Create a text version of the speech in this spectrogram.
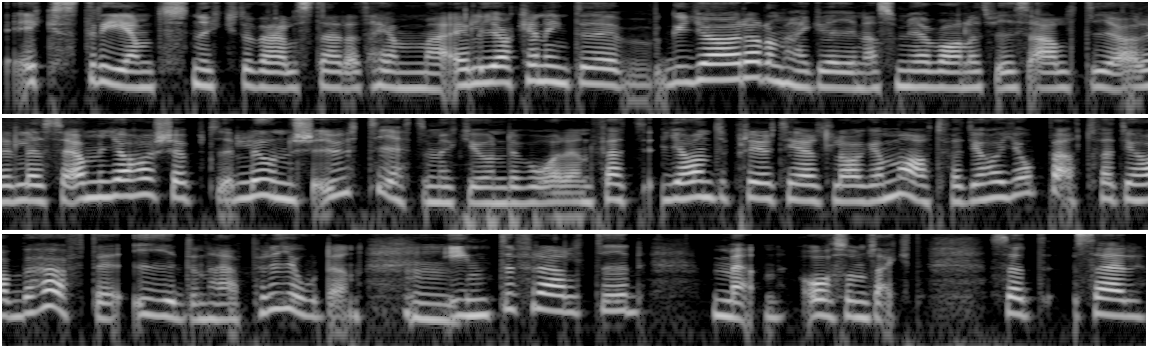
extremt snyggt och välstädat hemma. Eller jag kan inte göra de här grejerna som jag vanligtvis alltid gör. Eller så, ja, men jag har köpt lunch ute jättemycket under våren för att jag har inte prioriterat att laga mat för att jag har jobbat. För att jag har behövt det i den här perioden. Mm. Inte för alltid, men. Och som sagt, så att så här,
